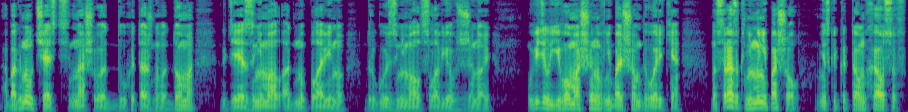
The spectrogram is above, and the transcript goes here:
обогнул часть нашего двухэтажного дома, где занимал одну половину, другую занимал Соловьев с женой. Увидел его машину в небольшом дворике, но сразу к нему не пошел. Несколько таунхаусов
